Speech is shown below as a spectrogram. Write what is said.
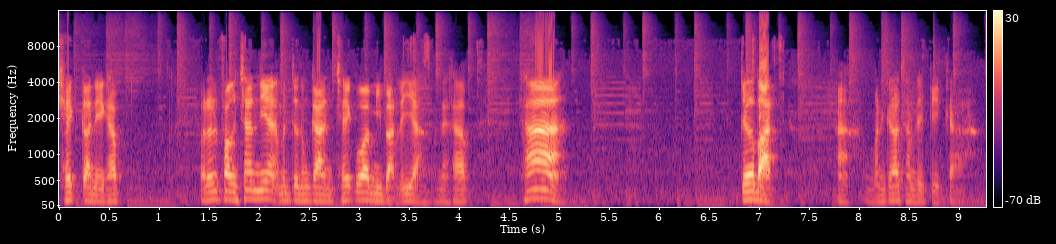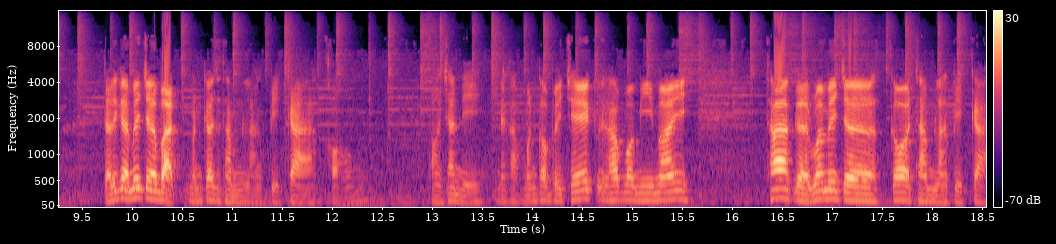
เช็คกันเองครับ เพราะฉะนั้นฟังก์ชันนี้มันจะทำการเช็คว่ามีบัตรหรือยังนะครับ ถ้าเจอบัตรอะมันก็ทำในปีกา แต่ถ้าเกิดไม่เจอบัตรมันก็จะทำหลังปีกาของฟังก์ชันนี้นะครับ มันก็ไปเช็คนะครับว่ามีไหม ถ้าเกิดว่าไม่เจอก็ทำหลังปีกา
